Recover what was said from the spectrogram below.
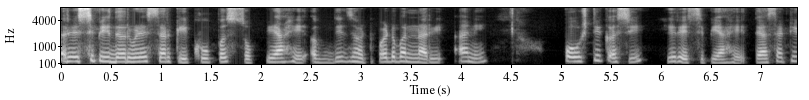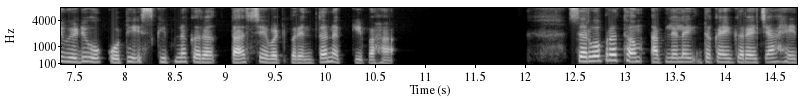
रेसिपी दरवेळेसारखी खूपच सोपी आहे. अगदी झटपट बनणारी आणि पौष्टिक अशी ही रेसिपी आहे. त्यासाठी व्हिडिओ कोठेही स्किप न करता शेवटपर्यंत नक्की पहा. सर्वप्रथम आपल्याला इथं काय करायचे आहेत?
